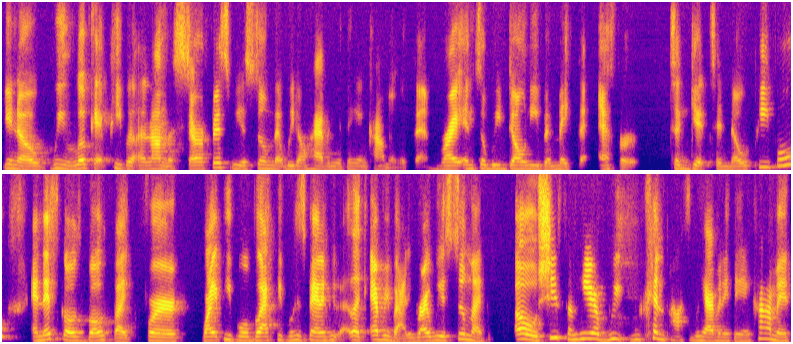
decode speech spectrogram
you know, we look at people and on the surface, we assume that we don't have anything in common with them, right? And so we don't even make the effort to get to know people. And this goes both like for white people, black people, Hispanic people, like everybody, right? We assume like, oh, she's from here. We, we couldn't possibly have anything in common.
